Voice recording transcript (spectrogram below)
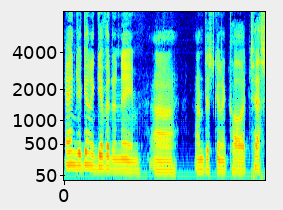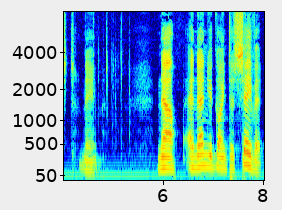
And you're going to give it a name. Uh, I'm just going to call it test name. Now, and then you're going to save it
